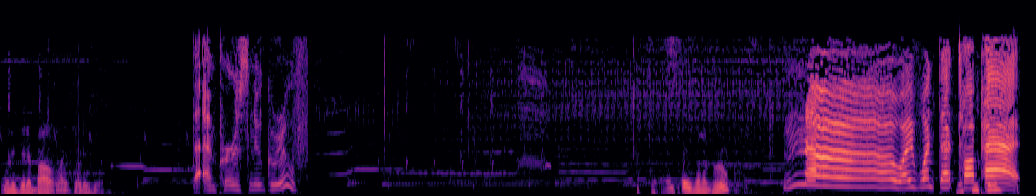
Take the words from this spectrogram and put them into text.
What is it about? Like, what is it? The Emperor's New Groove. The Emperor's in a group? No, I want that What top you think? hat.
